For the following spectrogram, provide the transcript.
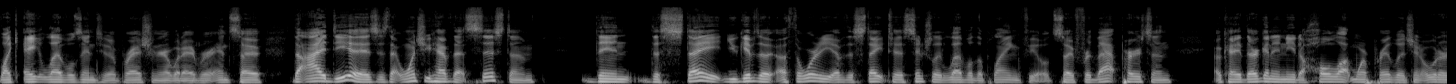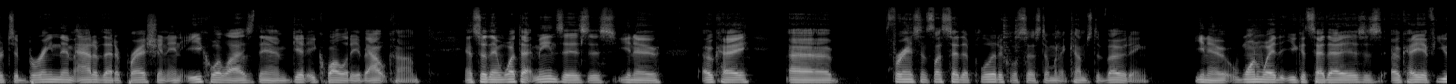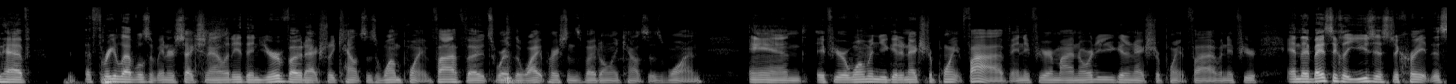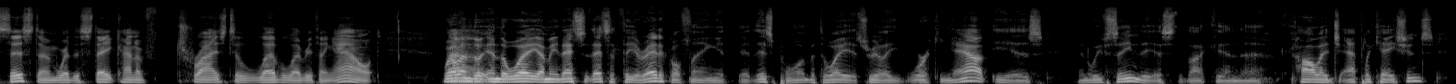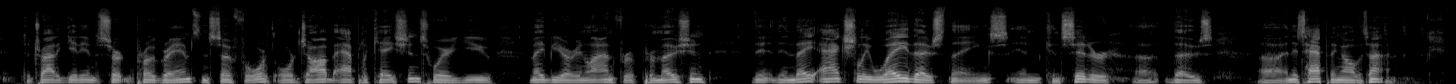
like eight levels into oppression or whatever. And so the idea is is that once you have that system, then the state you give the authority of the state to essentially level the playing field. So for that person. Okay, they're going to need a whole lot more privilege in order to bring them out of that oppression and equalize them, get equality of outcome. And so then what that means is is, you know, okay, uh for instance, let's say the political system when it comes to voting. You know, one way that you could say that is is okay, if you have uh, three levels of intersectionality, then your vote actually counts as 1.5 votes, where the white person's vote only counts as one. And if you're a woman, you get an extra 0.5, and if you're a minority, you get an extra 0.5. And if you're, and they basically use this to create this system where the state kind of tries to level everything out. Well, in the Um, in the way, I mean, that's that's a theoretical thing at, at this point, but the way it's really working out is, and we've seen this like in uh, college applications to try to get into certain programs and so forth, or job applications where you maybe are in line for a promotion. Then, then they actually weigh those things and consider uh, those, uh, and it's happening all the time.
